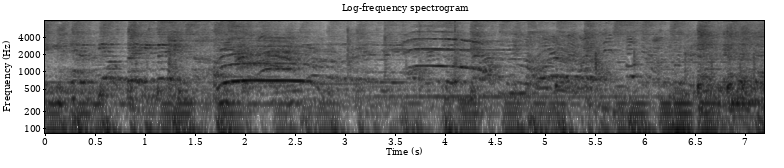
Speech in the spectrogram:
Cause I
